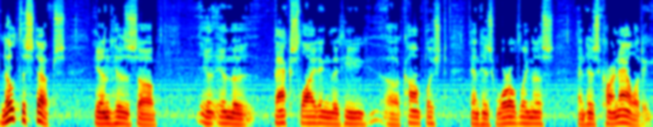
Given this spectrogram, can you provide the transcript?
Note the steps in his uh, in, in, the backsliding that he uh, accomplished, and his worldliness and his carnality.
